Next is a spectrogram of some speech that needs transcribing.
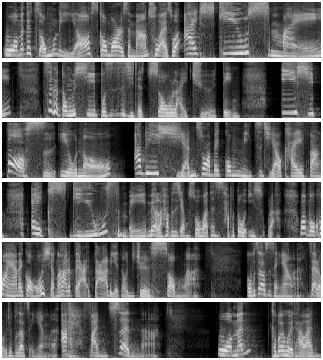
我们的总理哦，Scott Morrison 马上出来说，Excuse me，这个东西不是自己的州来决定，He is boss，you know。阿里贤抓被攻，你自己要开放？Excuse me，没有了，他不是这样说话，但是差不多意思啦。我不旷牙来讲，我想到他的被打脸，我就觉得送啦。我不知道是怎样了，再来我就不知道怎样了。哎，反正啊，我们可不可以回台湾？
